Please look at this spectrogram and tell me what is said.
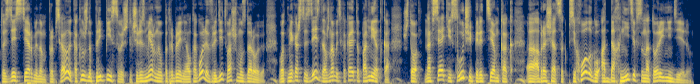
то здесь термином про психологию как нужно приписывать, что чрезмерное употребление алкоголя вредит вашему здоровью. Вот мне кажется, здесь должна быть какая-то пометка, что на всякий случай перед тем, как э, обращаться к психологу, отдохните в санатории неделю.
